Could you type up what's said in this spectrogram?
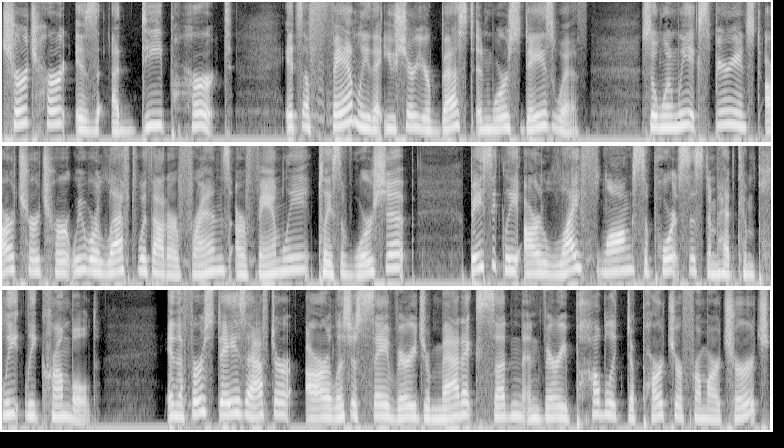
Church hurt is a deep hurt. It's a family that you share your best and worst days with. So when we experienced our church hurt, we were left without our friends, our family, place of worship. Basically, our lifelong support system had completely crumbled. In the first days after our, let's just say, very dramatic, sudden, and very public departure from our church,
